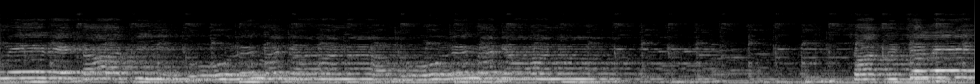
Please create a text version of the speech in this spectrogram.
मेरे साथी भूल न जाना, भूल न जाना। साथ चले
